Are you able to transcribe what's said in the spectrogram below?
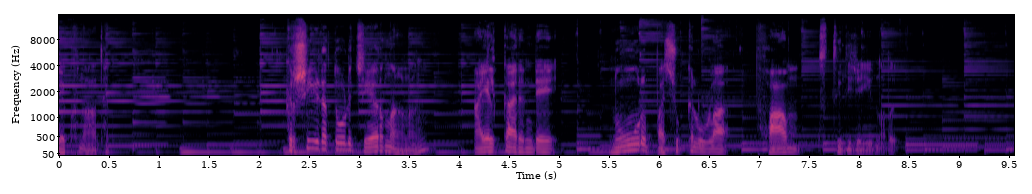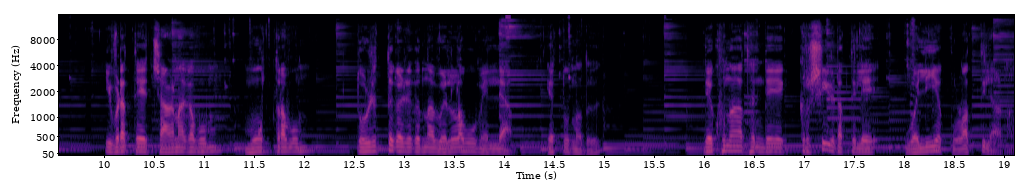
രഘുനാഥൻ. കൃഷിയിടത്തോട് ചേർന്നാണ് അയൽക്കാരന്റെ നൂറ് പശുക്കളുള്ള ഫാം സ്ഥിതി ചെയ്യുന്നത്. ഇവിടത്തെ ചാണകവും മൂത്രവും തൊഴുത്ത് കഴുകുന്ന വെള്ളവുമെല്ലാം എത്തുന്നത് രഘുനാഥന്റെ കൃഷിയിടത്തിലെ വലിയ കുളത്തിലാണ്.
